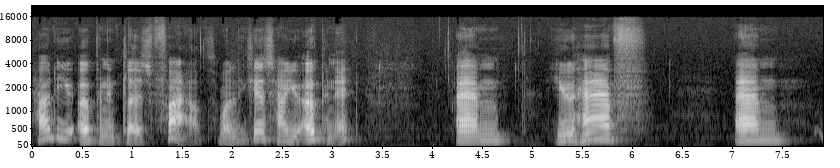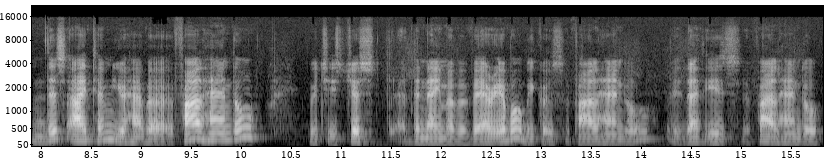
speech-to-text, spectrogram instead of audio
how do you open and close files? Well, here's how you open it. Um, you have um, this item, you have a file handle, which is just the name of a variable because file handle, that is, file handle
